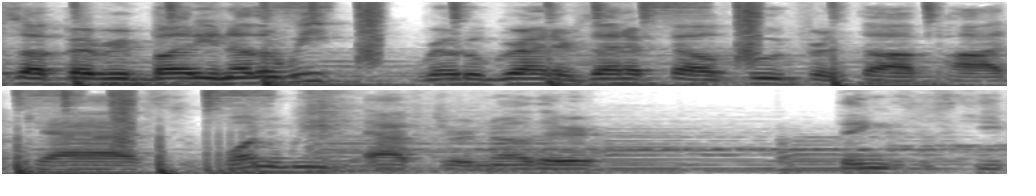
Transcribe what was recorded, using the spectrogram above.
What's up, everybody? Another week, Roto Grinders NFL Food for Thought podcast. One week after another, things just keep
